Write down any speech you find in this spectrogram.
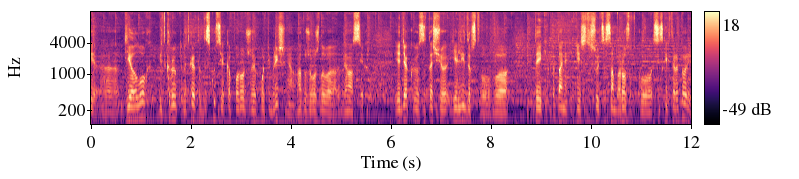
Е, діалог, відкрит, відкрита дискусія, яка породжує потім рішення, вона дуже важлива для нас всіх. Я дякую за те, що є лідерство в деяких питаннях, які стосуються саме розвитку сільських територій.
